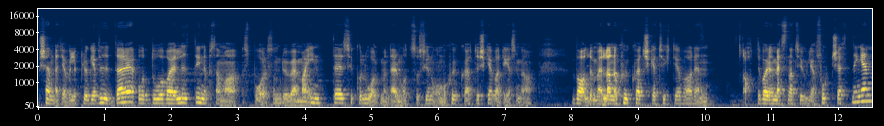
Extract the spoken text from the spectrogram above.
kände att jag ville plugga vidare och då var jag lite inne på samma spår som du Emma. Inte psykolog men däremot socionom och sjuksköterska var det som jag valde mellan och sjuksköterska tyckte jag var den, ja, det var den mest naturliga fortsättningen.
